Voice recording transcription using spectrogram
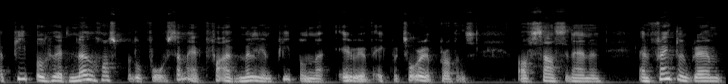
uh, people who had no hospital for something like 5 million people in the area of Equatoria province of South Sudan. And, and Franklin Graham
